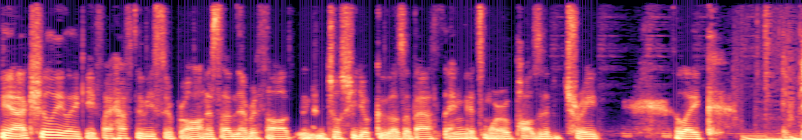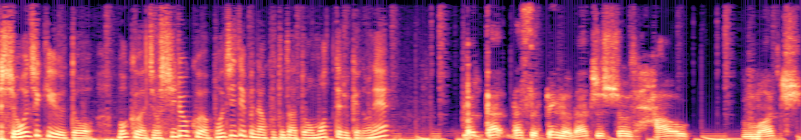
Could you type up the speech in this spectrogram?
Yeah, actually, like if I have to be super honest, I've never thought joshiryoku as a bad thing. It's more a positive trait. Like, 正直言うと僕は女子力はポジティブなことだと思ってるけどね But that that's the thing though. That just shows how much,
